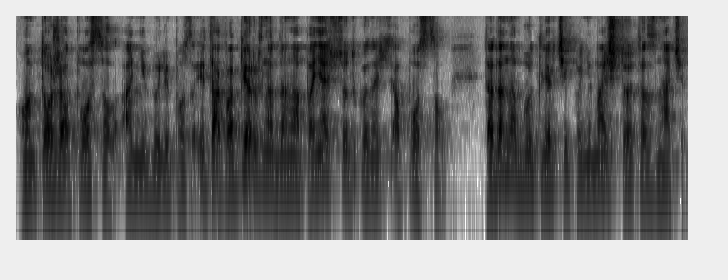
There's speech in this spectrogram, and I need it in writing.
он тоже апостол, они были апостолы. Итак, во-первых, надо понять, что такое значит апостол. Тогда нам будет легче понимать, что это значит.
